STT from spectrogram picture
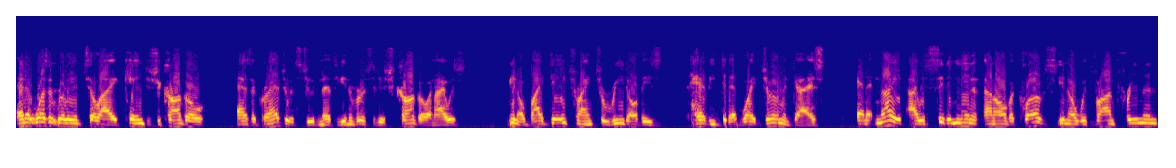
And it wasn't really until I came to Chicago as a graduate student at the University of Chicago and I was, you know, by day trying to read all these heavy dead white German guys and at night, I was sitting in on all the clubs, you know, with Von Freeman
